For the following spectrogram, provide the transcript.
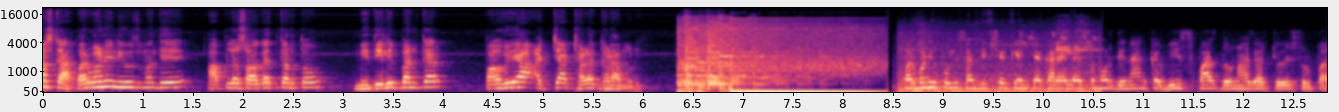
नमस्कार. परभणी न्यूजमध्ये आपलं स्वागत करतो. मी दिलीप बनकर. पाहूया आजच्या ठळक घडामोडी. परभणी पोलीस अधीक्षक यांच्या कार्यालयासमोर दिनांक वीस पाच दोन हजार चोवीस रुपा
